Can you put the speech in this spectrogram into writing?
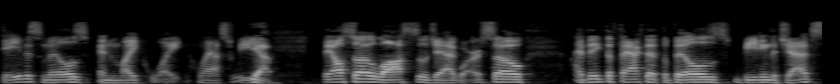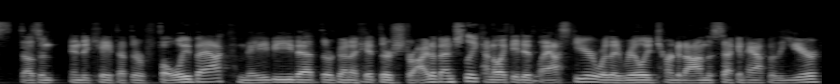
Davis Mills, and Mike White last week. Yeah. They also lost to the Jaguars. So I think the fact that the Bills beating the Jets doesn't indicate that they're fully back. Maybe that they're going to hit their stride eventually, kind of like they did last year, where they really turned it on the second half of the year.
